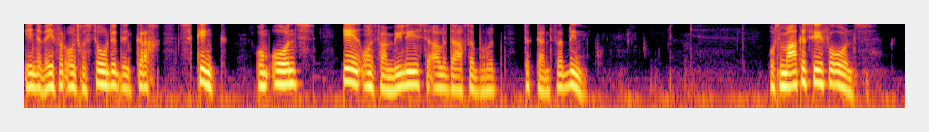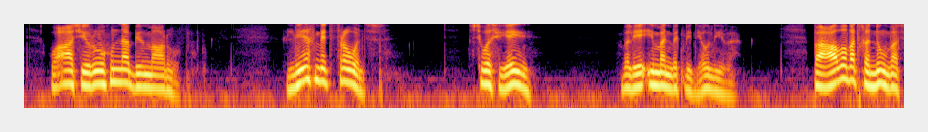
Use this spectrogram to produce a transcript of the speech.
en dat hy vir ons gesondheid en krag skenk om ons en ons familie se alledaagse brood te kan verdien. Ons maak dit sê vir ons wa ashiruhunna bil ma'ruf leef met vrouens soos jy wil hê iemand met met jou lewe. Behalwe wat genoem was,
